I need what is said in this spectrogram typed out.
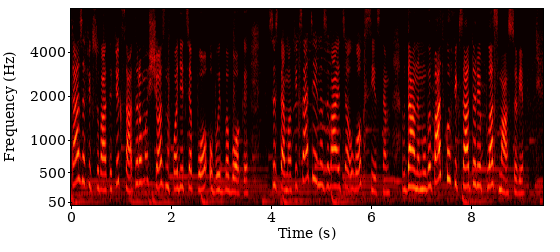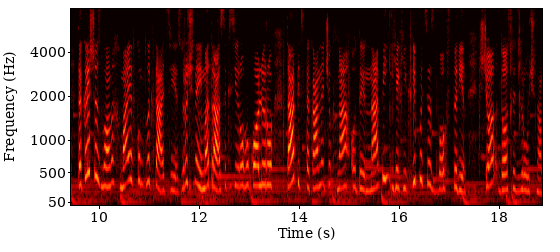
та зафіксувати фіксаторами, що знаходяться по обидва боки. Система фіксації називається Lock System. В даному випадку фіксатори пластмасові. Такий шезлонг має в комплектації зручний матрасик сірого кольору та підстаканечок на один напій, який кріпиться з двох сторін, що досить зручно.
